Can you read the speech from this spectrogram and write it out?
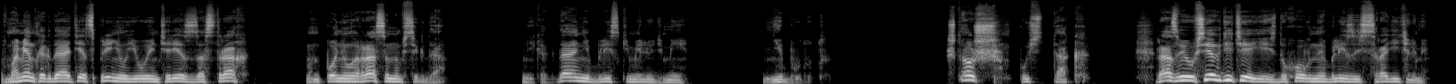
В момент, когда отец принял его интерес за страх, он понял раз и навсегда. Никогда они близкими людьми не будут. Что ж, пусть так. Разве у всех детей есть духовная близость с родителями?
